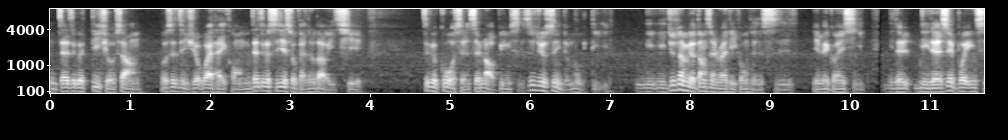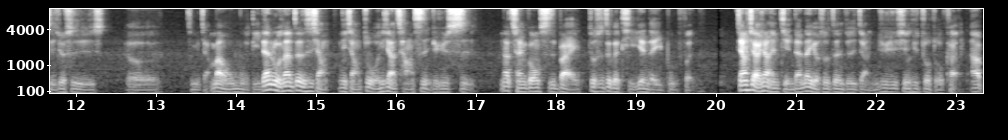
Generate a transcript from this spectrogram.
你在这个地球上，或是自己去外太空，你在这个世界所感受到一切，这个过程生老病死，这就是你的目的。你你就算没有当成软体工程师也没关系，你的你的人生不会因此就是呃怎么讲漫无目的。但如果那真的是想你想做，你想尝试，你就去试。那成功失败都是这个体验的一部分，讲起来好像很简单，但有时候真的就是这样，你就去先去做做看啊，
